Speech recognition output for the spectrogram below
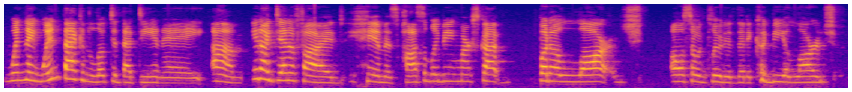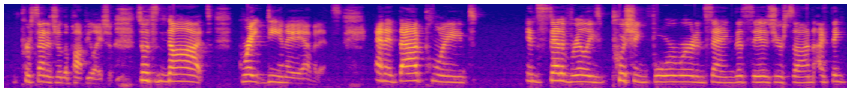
when they went back and looked at that DNA, um, it identified him as possibly being Mark Scott, but a large also included that it could be a large percentage of the population. So it's not great DNA evidence. And at that point, instead of really pushing forward and saying this is your son, I think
